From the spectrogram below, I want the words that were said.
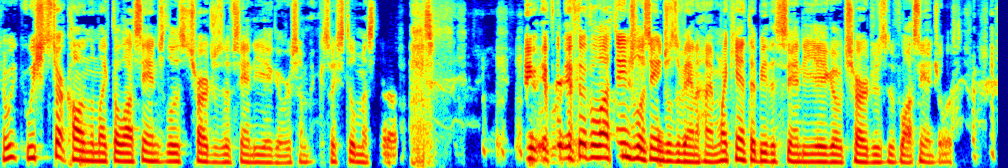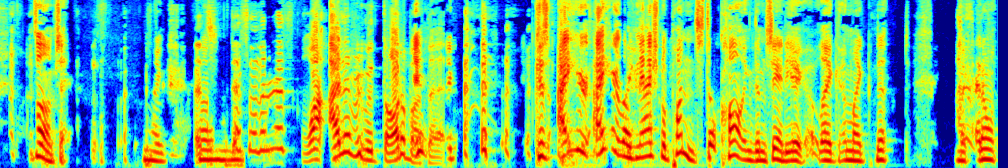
Can we we should start calling them like the Los Angeles Chargers of San Diego or something because I still messed that up. if, if they're the Los Angeles Angels of Anaheim, why can't they be the San Diego Chargers of Los Angeles? That's all I'm saying. Like, that's, um, that's not that's wow. I never even thought about that. because I hear I hear like national pundits still calling them San Diego. Like I'm like, no, I'm like I don't.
